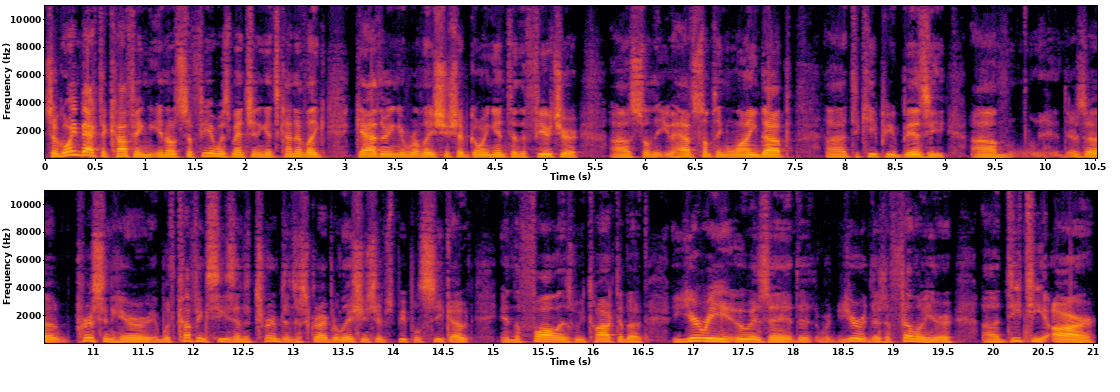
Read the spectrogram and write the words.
So going back to cuffing, you know, Sophia was mentioning it's kind of like gathering a relationship going into the future uh, so that you have something lined up uh, to keep you busy. Um, there's a person here with cuffing season, a term to describe relationships people seek out in the fall, as we talked about. Yuri, who is a, there's a fellow here, uh, DTR,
